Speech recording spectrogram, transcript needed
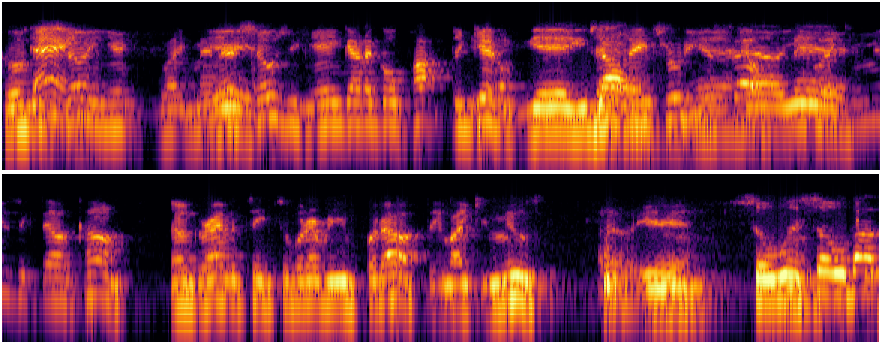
Goes to damn. show you, like man, Yeah. that shows you you ain't gotta go pop to get them. Yeah, you Just don't. stay true to yeah, yourself. Hell If they yeah. like your music, they'll come. They'll gravitate to whatever you put out. They like your music. Hell yeah. So what? So about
